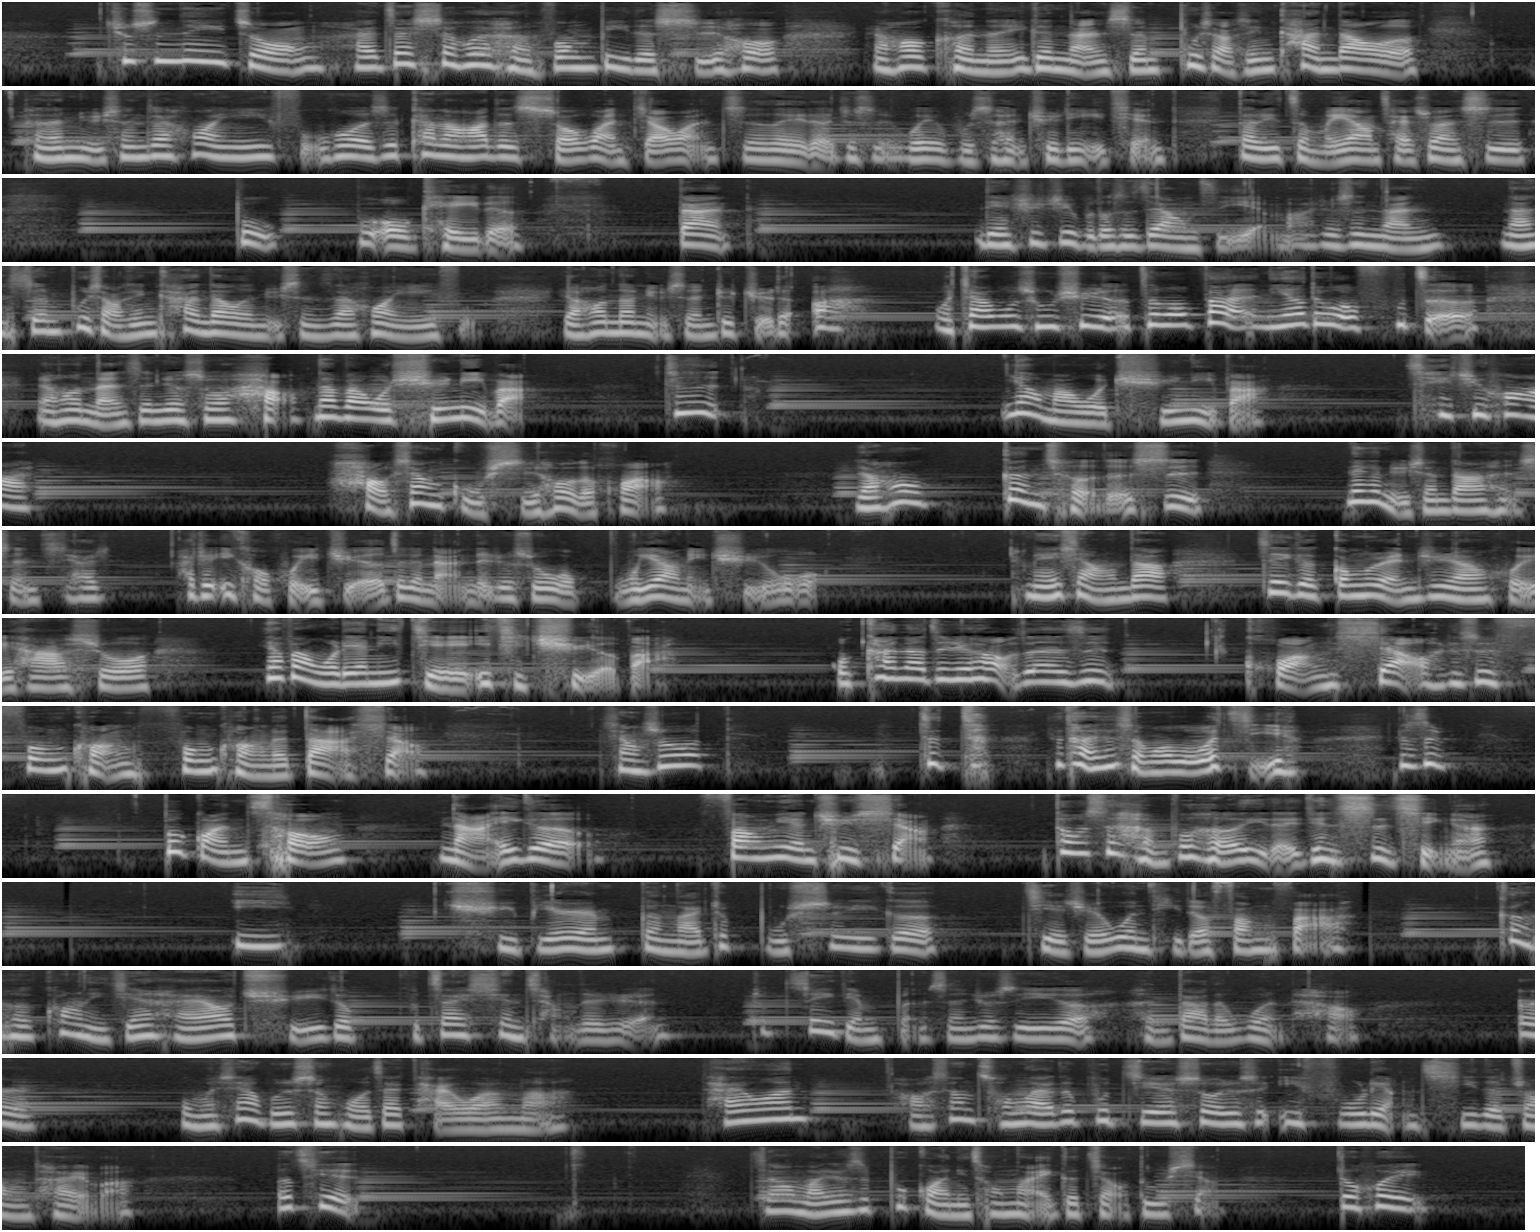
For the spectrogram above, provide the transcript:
就是那种还在社会很封闭的时候，然后可能一个男生不小心看到了，可能女生在换衣服，或者是看到她的手腕、脚腕之类的，就是我也不是很确定以前到底怎么样才算是不不 OK 的，但。连续剧不都是这样子演吗？就是男男生不小心看到了女生在换衣服，然后那女生就觉得啊，我嫁不出去了，怎么办？你要对我负责。然后男生就说：“好，那把我娶你吧。”就是，要么我娶你吧。这句话好像古时候的话。然后更扯的是，那个女生当然很生气，她。他就一口回绝了这个男的，就说我不要你娶我。没想到这个工人居然回他说：“要不然我连你姐也一起娶了吧。”我看到这句话，我真的是狂笑，就是疯狂疯狂的大笑，想说这这这到底是什么逻辑？就是不管从哪一个方面去想，都是很不合理的一件事情啊。一娶别人本来就不是一个解决问题的方法，更何况你今天还要娶一个不在现场的人，就这一点本身就是一个很大的问号。二，我们现在不是生活在台湾吗？台湾好像从来都不接受就是一夫两妻的状态吧？而且知道吗？就是不管你从哪一个角度想，都会。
